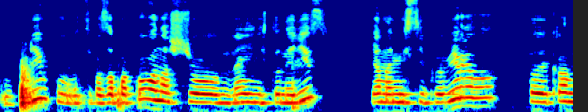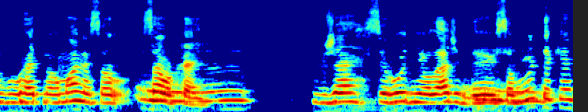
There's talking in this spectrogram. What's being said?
у плівку, типу, запакована, що в неї ніхто не ліз. Я на місці провірила, то екран був геть нормальний, все, все окей. І вже сьогодні Олежик дивився мультики.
